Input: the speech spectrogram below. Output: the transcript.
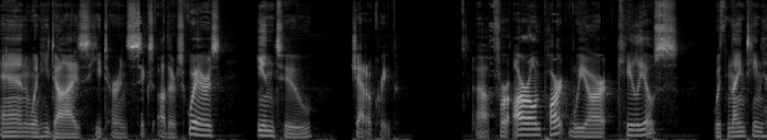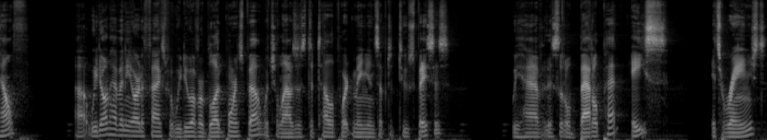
and when he dies, he turns six other squares into Shadow Creep. Uh, for our own part, we are Kaleos with 19 health. Uh, we don't have any artifacts, but we do have our Bloodborne spell, which allows us to teleport minions up to two spaces. We have this little battle pet, Ace. It's ranged,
